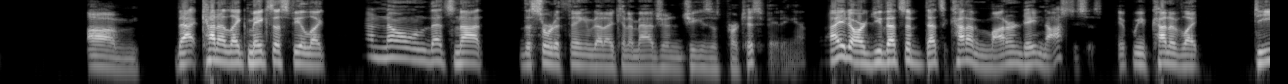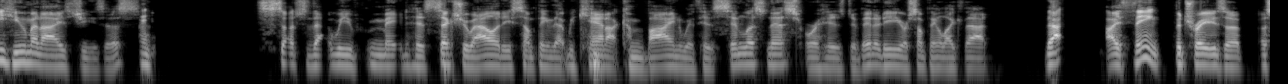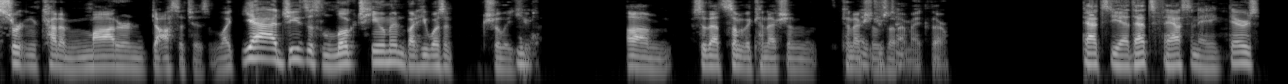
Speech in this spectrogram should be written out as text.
Um, that kind of like makes us feel like, oh, no, that's not the sort of thing that I can imagine Jesus participating in. I'd argue that's a, that's a kind of modern day Gnosticism. If we've kind of like dehumanized Jesus such that we've made his sexuality something that we cannot combine with his sinlessness or his divinity or something like that. I think betrays a, a certain kind of modern docetism. Like, yeah, Jesus looked human, but he wasn't actually mm. human. Um, so that's some of the connection connections that I make there. That's yeah, that's fascinating. There's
